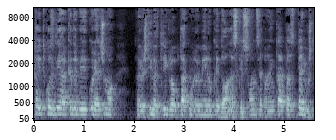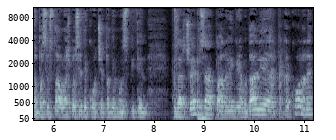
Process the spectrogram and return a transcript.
To je tako zgledalo, da bi rekel, rečemo, rešti na tri globe, tako vremenu, ki je danes, ki je sonce, pa ne vem kaj, pa spet luštam, pa se ustavljaš, pa vse tekoče, pa demo spiti kozarč vepsa, pa ne vem, gremo dalje, pa karkoli.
